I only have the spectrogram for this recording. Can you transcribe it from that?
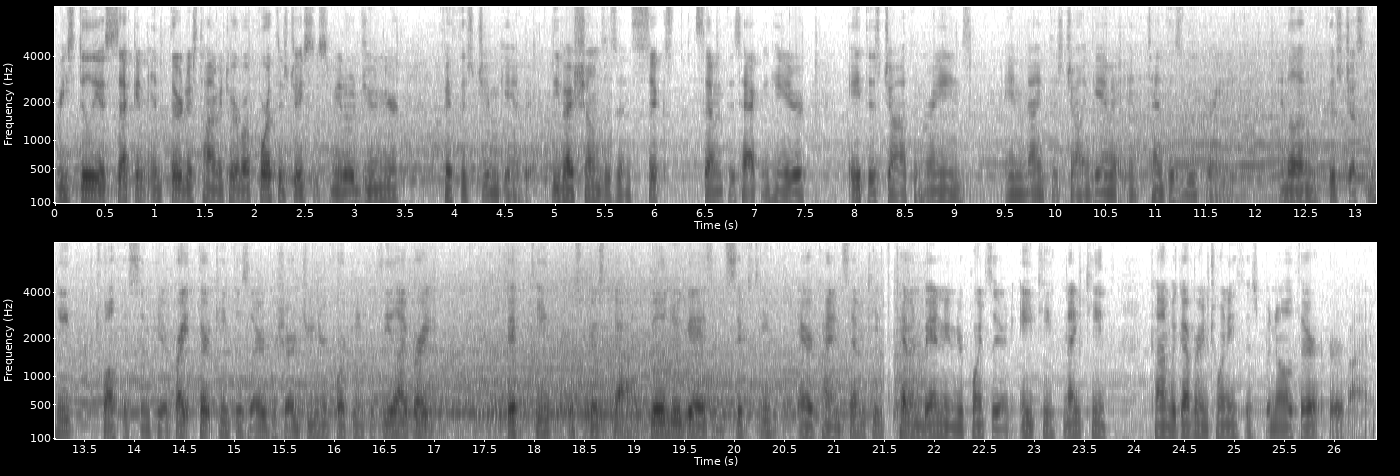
Reese Dooley is second, and third is Tommy Turbo. Fourth is Jason Smito Jr. Fifth is Jim Gambit. Levi Shones is in sixth. Seventh is Hacking Hater. Eighth is Jonathan Rains. In ninth is John Gambit. And tenth is Luke Rainey. In eleventh is Justin Heath. Twelfth is Cynthia Bright. Thirteenth is Larry Bouchard Jr. Fourteenth is Eli Bright. Fifteenth is Chris Dodd. Bill Duguay is in sixteenth. Eric Hine seventeenth. Kevin Bannon, your points leader, in eighteenth. Nineteenth, Colin McGovern. in twentieth is Benother Irvine.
